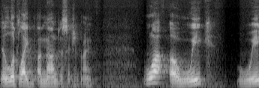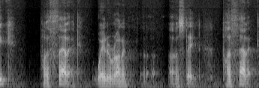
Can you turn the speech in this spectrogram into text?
It'll look like a non decision, right? What a weak, weak, pathetic way to run a, a state. Pathetic.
